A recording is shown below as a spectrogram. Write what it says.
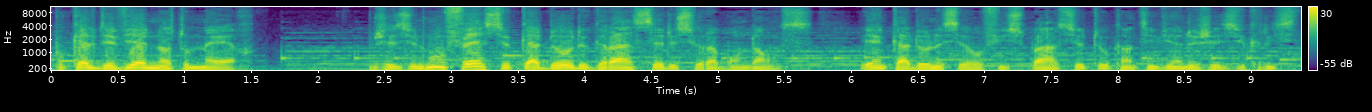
pour qu'elle devienne notre mère. Jésus nous fait ce cadeau de grâce et de surabondance. Et un cadeau ne se refuse pas, surtout quand il vient de Jésus-Christ.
